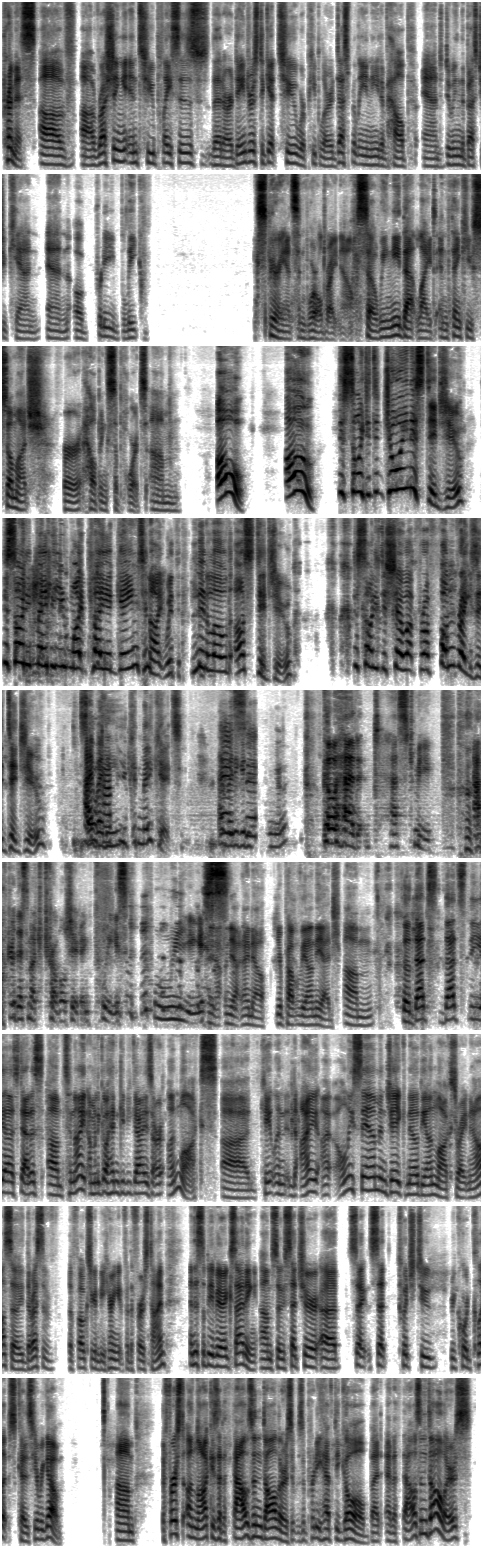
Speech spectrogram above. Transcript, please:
premise of uh, rushing into places that are dangerous to get to, where people are desperately in need of help, and doing the best you can in a pretty bleak experience and world right now. So we need that light. And thank you so much for helping support. Um, oh, oh, decided to join us, did you? Decided maybe you might play a game tonight with little old us, did you? Decided to show up for a fundraiser, did you? So Hi, buddy. happy you can make it. Hi, buddy. Good to see you. Go ahead, test me after this much troubleshooting, please. I Please. yeah, I know you're probably on the edge. Um, so that's that's the uh, status. Um, tonight, I'm going to go ahead and give you guys our unlocks. Uh, Kaitlin, and I, I only Sam and Jake know the unlocks right now, so the rest of the folks are going to be hearing it for the first time, and this will be very exciting. Um, so set your uh, set, set Twitch to record clips because here we go. Um, the first unlock is at a thousand dollars. It was a pretty hefty goal, but at a thousand dollars,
